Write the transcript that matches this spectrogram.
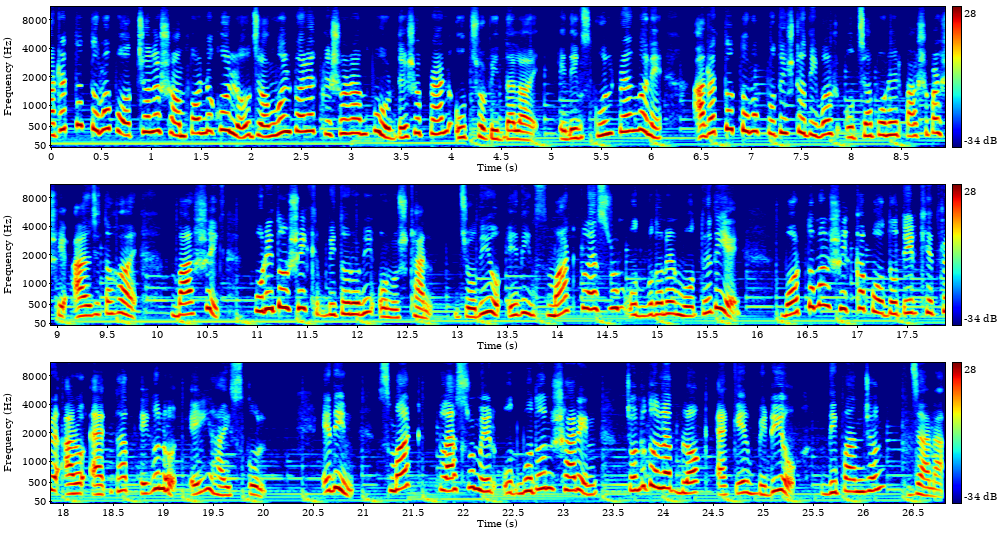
আটাত্তরতম পথ চলা সম্পন্ন করল জঙ্গলপাড়া কৃষ্ণরামপুর দেশপ্রাণ উচ্চ বিদ্যালয়। এদিন স্কুল প্রাঙ্গণে আটাত্তরতম প্রতিষ্ঠা দিবস উদযাপনের পাশাপাশি আয়োজিত হয় বার্ষিক পরিতোষিক বিতরণী অনুষ্ঠান। যদিও এদিন স্মার্ট ক্লাসরুম উদ্বোধনের মধ্যে দিয়ে বর্তমান শিক্ষা পদ্ধতির ক্ষেত্রে আরও এক ধাপ এগুলো এই হাই স্কুল। এদিন স্মার্ট ক্লাসরুমের উদ্বোধন সারেন চন্দ্রতলা ব্লক একের বিডিও দীপাঞ্জন জানা।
